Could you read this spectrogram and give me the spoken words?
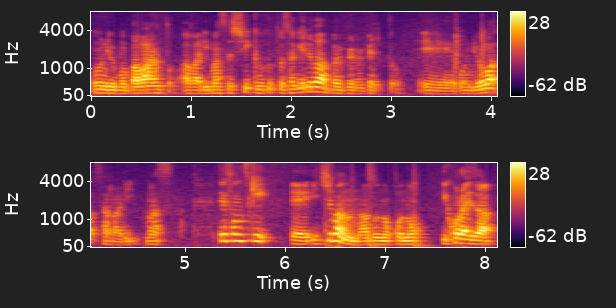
音量もババンと上がりますし、ググッと下げれば、ベベベベッと音量は下がります。で、その次、一番の謎のこのイコライザ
